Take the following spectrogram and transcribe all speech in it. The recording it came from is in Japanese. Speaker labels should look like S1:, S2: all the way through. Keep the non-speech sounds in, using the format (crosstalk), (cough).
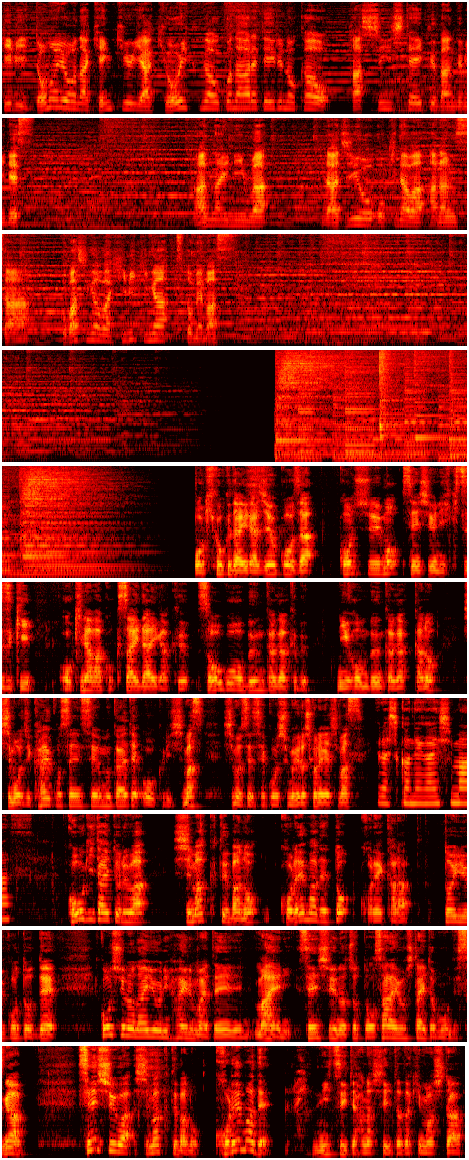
S1: 日々どのような研究や教育が行われているのかを発信していく番組です。案内人はラジオ沖縄アナウンサー小橋川響が務めます。沖国大ラジオ講座今週も先週に引き続き沖縄国際大学総合文化学部日本文化学科の下地佳代子先生を迎えてお送りします。下地先生今週もよろしくお願いします。
S2: よろしくお願いします。
S1: 講義タイトルは島クトゥバのこれまでとこれから。ということで今週の内容に入る前で前に先週のちょっとおさらいをしたいと思うんですが先週は島クトゥバのこれまでについて話していただきました、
